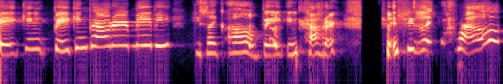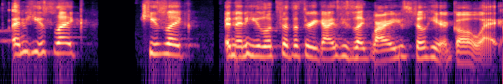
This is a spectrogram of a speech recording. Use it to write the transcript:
baking baking powder maybe? He's like oh baking powder. And she's like help. And he's like he's like and then he looks at the three guys. He's like why are you still here? Go away.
